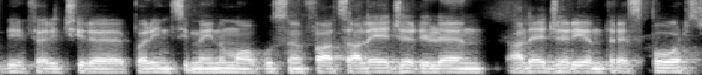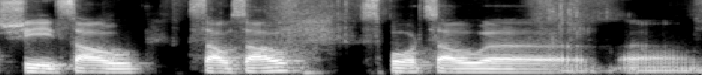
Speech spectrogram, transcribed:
din fericire părinții mei nu m-au pus în față alegerile, alegerii între sport și sau sau sau sport sau uh, uh,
